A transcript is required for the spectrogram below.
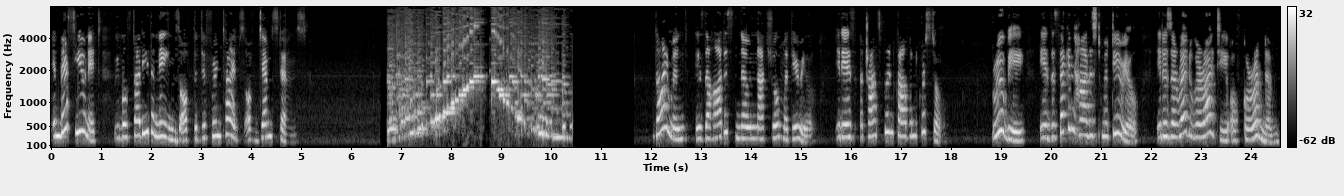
In this unit, we will study the names of the different types of gemstones. Diamond is the hardest known natural material. It is a transparent carbon crystal. Ruby is the second hardest material. It is a red variety of corundum.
